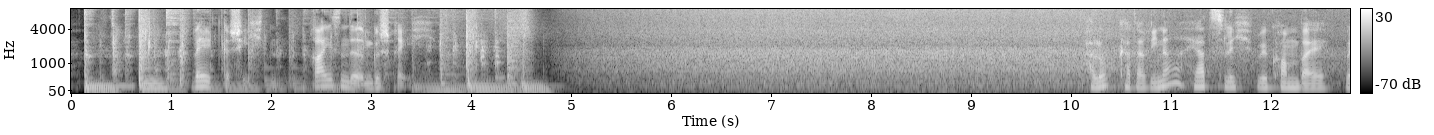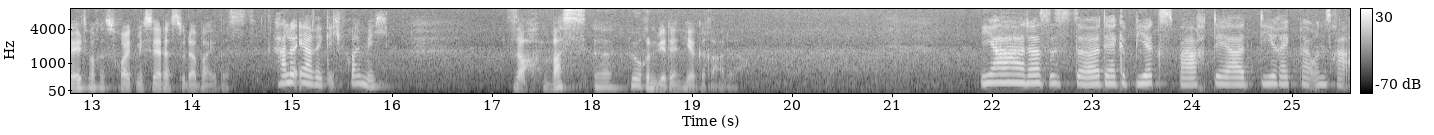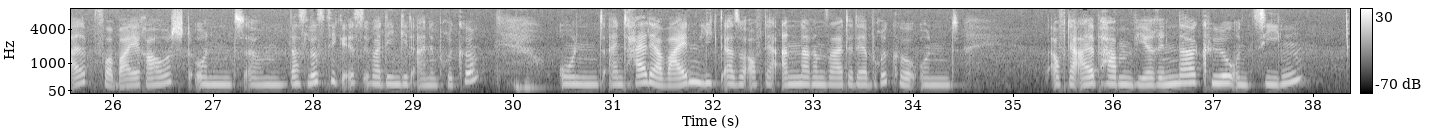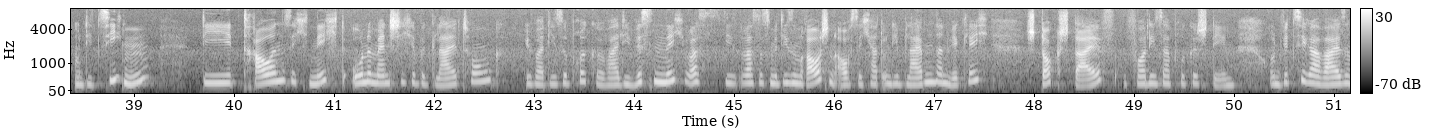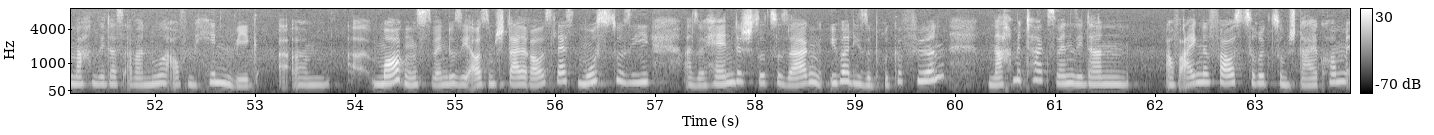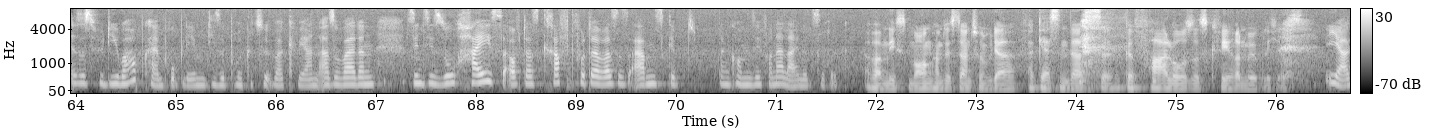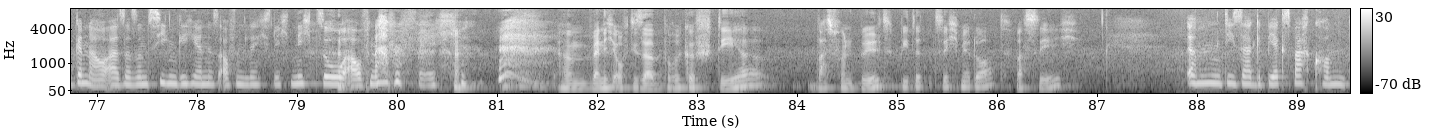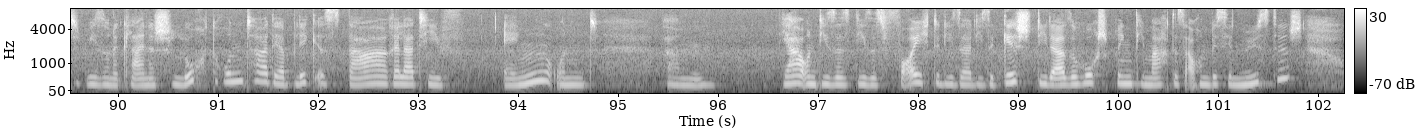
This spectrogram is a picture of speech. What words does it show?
Weltgeschichten. Reisende im Gespräch. Hallo Katharina, herzlich willkommen bei Weltwach. Es freut mich sehr, dass du dabei bist. Hallo Erik, ich freue mich. So, was äh, hören wir denn hier gerade? Ja, das ist äh, der Gebirgsbach, der direkt bei unserer Alp vorbeirauscht. Und ähm, das Lustige ist, über den geht eine Brücke. Mhm. Und ein Teil der Weiden liegt also auf der anderen Seite der Brücke. Und auf der Alp haben wir Rinder, Kühe und Ziegen. Und die Ziegen, die trauen sich nicht ohne menschliche Begleitung über diese Brücke, weil die wissen nicht, was, die, was es mit diesem Rauschen auf sich hat und die bleiben dann wirklich stocksteif vor dieser Brücke stehen. Und witzigerweise machen sie das aber nur auf dem Hinweg. Ähm, morgens, wenn du sie aus dem Stall rauslässt, musst du sie also händisch sozusagen über diese Brücke führen. Nachmittags, wenn sie dann auf eigene Faust zurück zum Stall kommen, ist es für die überhaupt kein Problem, diese Brücke zu überqueren. Also weil dann sind sie so heiß auf das Kraftfutter, was es abends gibt, dann kommen sie von alleine zurück. Aber am nächsten Morgen haben sie es dann schon wieder vergessen, dass äh, gefahrloses Queren möglich ist. Ja, genau. Also so ein Ziegengehirn ist offensichtlich nicht so aufnahmefähig. ähm, wenn ich auf dieser Brücke stehe, was für ein Bild bietet sich mir dort? Was sehe ich? Ähm, dieser Gebirgsbach kommt wie so eine kleine Schlucht runter. Der Blick ist da relativ eng und ähm, ja, und dieses, dieses Feuchte, dieser, diese Gischt, die da so hochspringt, die macht es auch ein bisschen mystisch.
